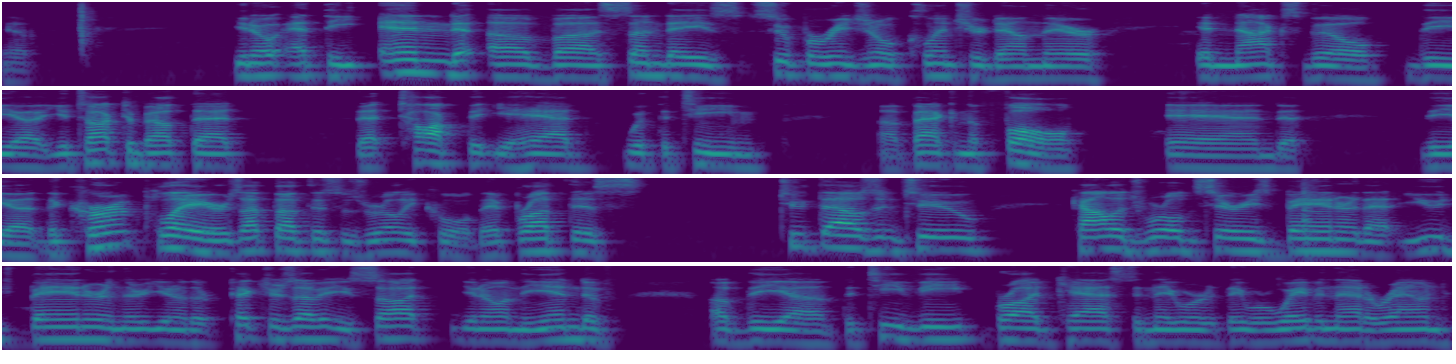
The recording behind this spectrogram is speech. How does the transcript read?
Yeah. You know, at the end of uh, Sunday's super regional clincher down there in Knoxville, the uh, you talked about that that talk that you had with the team uh, back in the fall, and the uh, the current players. I thought this was really cool. They brought this 2002 College World Series banner, that huge banner, and there, you know, there are pictures of it. You saw it, you know, on the end of of the uh, the TV broadcast, and they were they were waving that around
